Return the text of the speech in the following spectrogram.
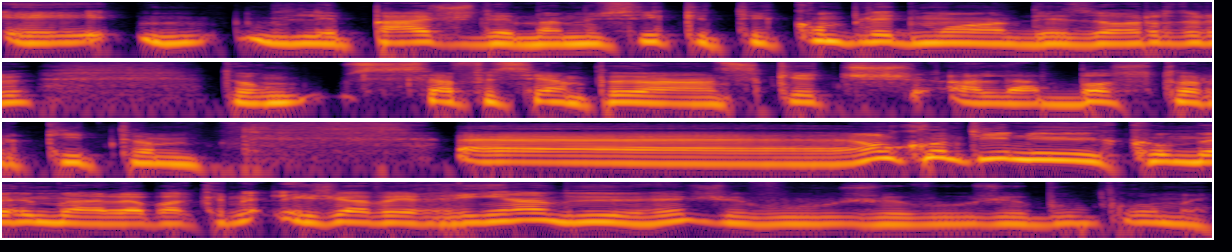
et les pages de ma musique étaient complètement en désordre. Donc ça faisait un peu un sketch à la Buster Keaton. Euh, on continue quand même à la bacchanale. Et j'avais rien vu, hein, je, vous, je, vous, je vous promets.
